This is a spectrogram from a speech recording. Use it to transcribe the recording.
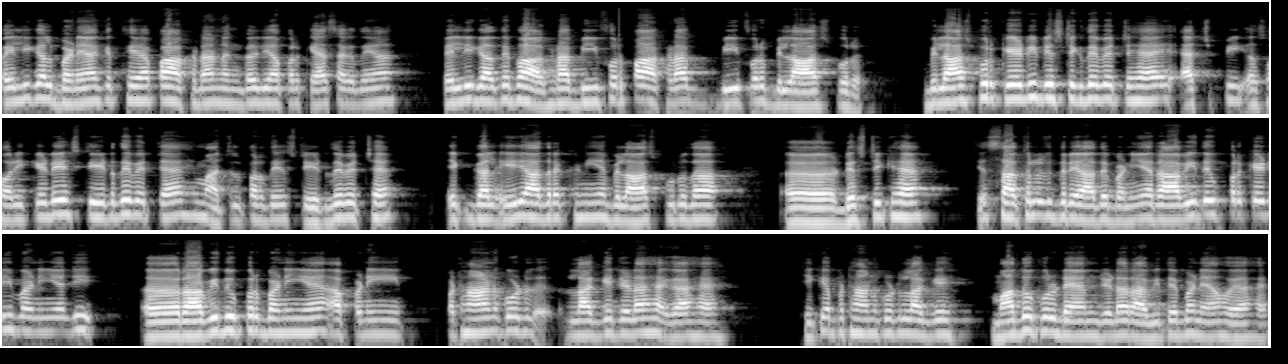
ਪਹਿਲੀ ਗੱਲ ਬਣਿਆ ਕਿੱਥੇ ਆ? ਭਾਖੜਾ ਨੰਗਲ ਜਾਂ ਪਰ ਕਹਿ ਸਕਦੇ ਆ ਪਹਿਲੀ ਗੱਲ ਤੇ Bhakra B for Bhakra B for Bilaspur. Bilaspur ਕਿਹੜੀ ਡਿਸਟ੍ਰਿਕਟ ਦੇ ਵਿੱਚ ਹੈ? ਐਚਪੀ ਸੌਰੀ ਕਿਹੜੇ ਸਟੇਟ ਦੇ ਵਿੱਚ ਹੈ? ਹਿਮਾਚਲ ਪ੍ਰਦੇਸ਼ ਸਟੇਟ ਦੇ ਵਿੱਚ ਹੈ। ਇੱਕ ਗੱਲ ਇਹ ਯਾਦ ਰੱਖਣੀ ਹੈ, ਬਿਲਾਸਪੁਰ ਦਾ ਡਿਸਟ੍ਰਿਕਟ ਹੈ ਤੇ ਸਤਲੁਜ ਦਰਿਆ ਤੇ ਬਣੀ ਹੈ। ਰਾਵੀ ਦੇ ਉੱਪਰ ਕਿਹੜੀ ਬਣੀ ਹੈ ਜੀ? ਰਾਵੀ ਦੇ ਉੱਪਰ ਬਣੀ ਹੈ ਆਪਣੀ ਪਠਾਨਕੋਟ ਲਾਗੇ ਜਿਹੜਾ ਹੈਗਾ ਹੈ, ਠੀਕ ਹੈ ਪਠਾਨਕੋਟ ਲਾਗੇ, ਮਾਧੋਪੁਰ ਡੈਮ ਜਿਹੜਾ ਰਾਵੀ ਤੇ ਬਣਿਆ ਹੋਇਆ ਹੈ।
